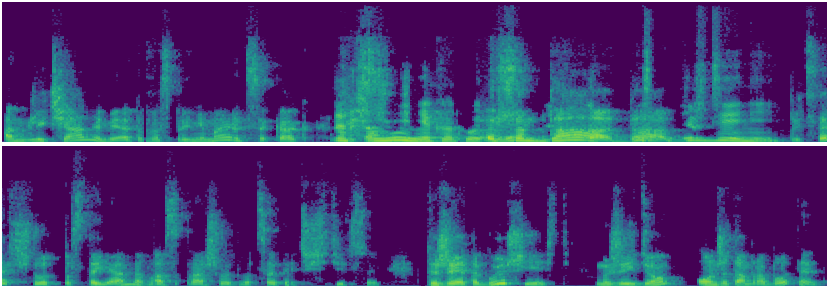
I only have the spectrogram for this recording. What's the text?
Англичанами это воспринимается как... Сомнение какое-то. Да, да. Утверждений. Представьте, что вот постоянно вас спрашивают вот с этой частицей. Ты же это будешь есть? Мы же идем? Он же там работает?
